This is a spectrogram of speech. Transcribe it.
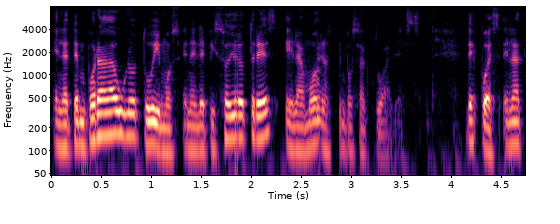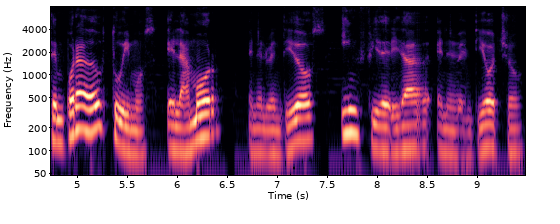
En la temporada 1 tuvimos en el episodio 3 el amor en los tiempos actuales. Después, en la temporada 2 tuvimos el amor en el 22, infidelidad en el 28,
